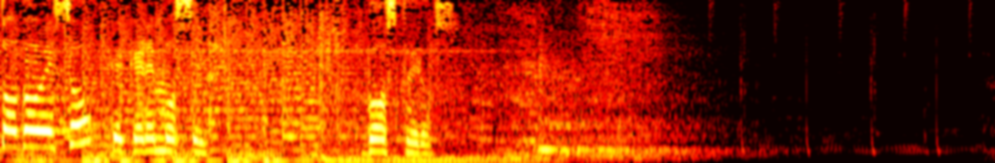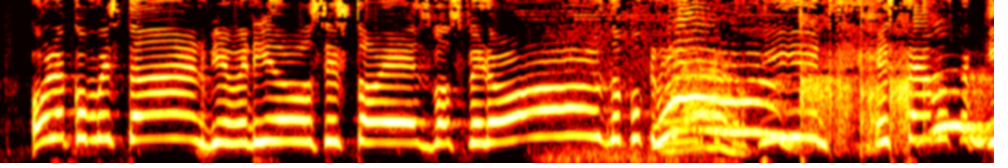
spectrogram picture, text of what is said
todo eso que queremos ser. Bósferos. Hola, ¿cómo están? Bienvenidos, esto es Bosferos. No puedo creer, por fin. Estamos aquí.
